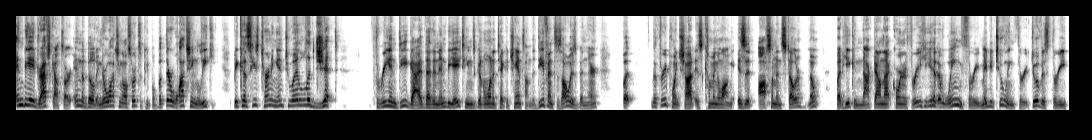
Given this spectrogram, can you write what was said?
NBA draft scouts are in the building. They're watching all sorts of people, but they're watching Leaky because he's turning into a legit 3 and D guy that an NBA team's going to want to take a chance on. The defense has always been there, but the three-point shot is coming along. Is it awesome and stellar? Nope. But he can knock down that corner three. He hit a wing three, maybe two wing three. Two of his three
